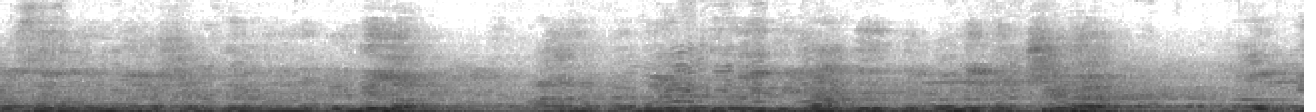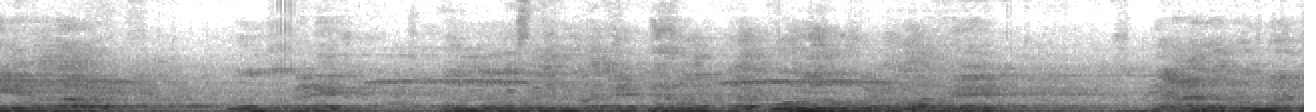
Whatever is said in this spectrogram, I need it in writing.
ಬಸವನನ್ನ, ಶಂಕರನನ್ನು ಕಂಡಿಲ್ಲ. ಆದರೆ ಕರ್ನಾಟಕದಲ್ಲಿ ಬಿಜಾಪುರಕ್ಕೆ ಬಂದ ತಕ್ಷಣ ನಾವು ಕೇವಲ ಒಂದು ಕಡೆ, ಒಂದು ಕಟ್ಟಿರುವಂತಹ ಗೋಲು ಗುಮ್ಮಟವಾದರೆ ಜ್ಞಾನ ಗುಮ್ಮಟ.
